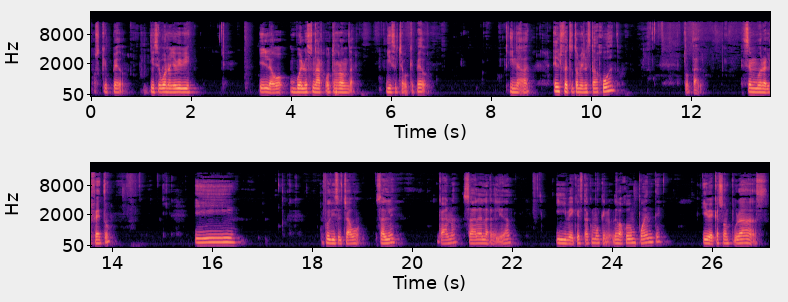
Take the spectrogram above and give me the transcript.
pues qué pedo. dice, bueno, ya viví. Y luego vuelve a sonar otra ronda. Y dice el chavo, qué pedo. Y nada, el feto también estaba jugando. Total. Se muere el feto. Y pues dice el chavo, sale, gana, sale a la realidad y ve que está como que debajo de un puente y ve que son puras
